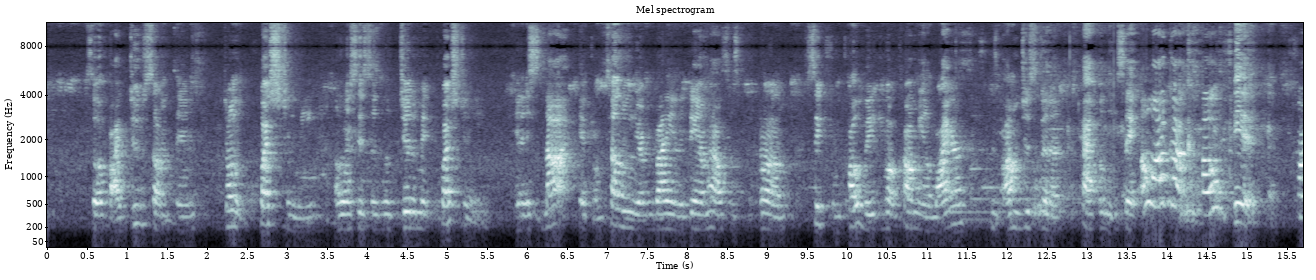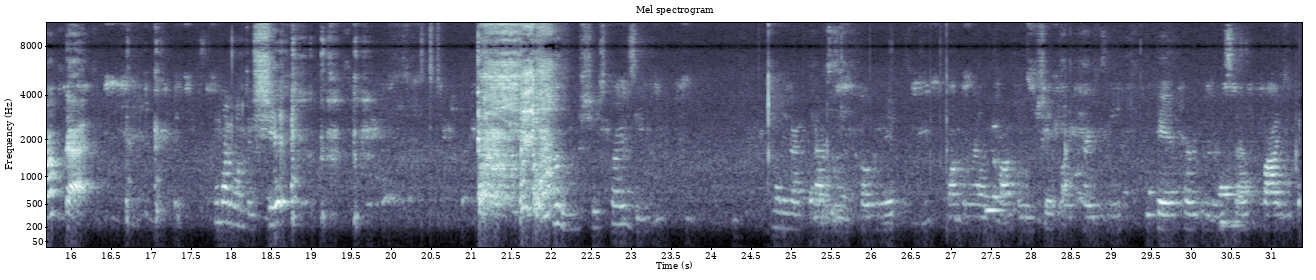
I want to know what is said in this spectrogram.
So if I do something, don't question me unless it's a legitimate questioning. And it's not. If I'm telling you everybody in the damn house is um, sick from COVID, you're gonna call me a liar? Because I'm just gonna happily say, oh, I got COVID. Fuck that. Nobody wants this shit. Oh, she's crazy. Got asthma and COVID. Walking around coughing and shit like crazy. Head hurting and stuff, body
